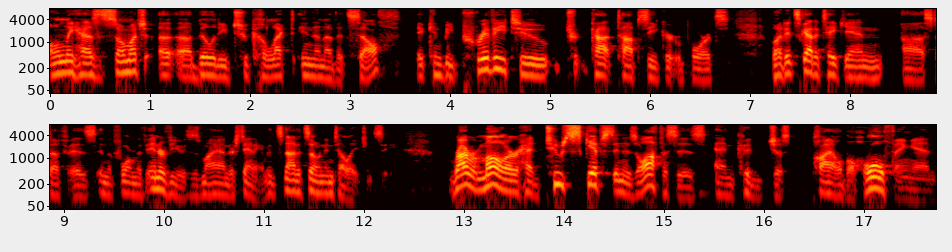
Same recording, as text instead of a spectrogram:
only has so much uh, ability to collect in and of itself. It can be privy to tr- top secret reports, but it's got to take in uh, stuff as in the form of interviews, is my understanding. I mean, it's not its own intel agency. Robert Mueller had two SCIFs in his offices and could just pile the whole thing in.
